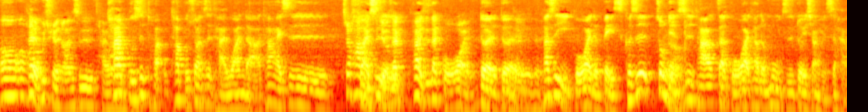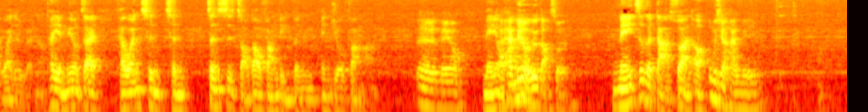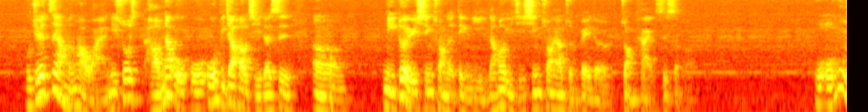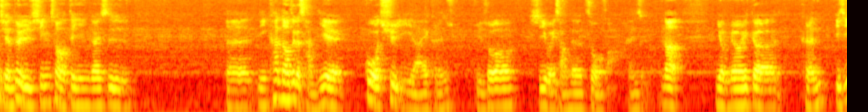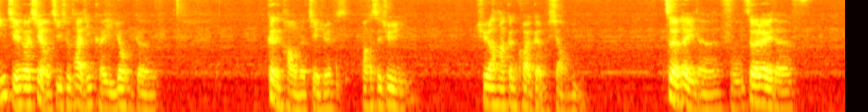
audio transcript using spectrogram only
哦哦，他也不全然是台湾他。不是台，他不算是台湾的啊，他还是就他还是有在，他也是在国外。对对对对对它是以国外的 base，可是重点是他在国外，他的募资对象也是海外的人啊，他也没有在台湾正正正式找到房顶跟 Angel 方啊，呃，没有，没有啊、还没有这个打算，没这个打算哦。目前还没有。我觉得这样很好玩。你说好，那我我我比较好奇的是，呃，你对于新创的定义，然后以及新创要准备的状态是什么？我我目前对于新创的定义应该是，呃，你看到这个产业过去以来可能，比如说习以为常的做法还是什么，那有没有一个可能已经结合现有技术，它已经可以用一个更好的解决方式去去让它更快更有效率，这类的服这类的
